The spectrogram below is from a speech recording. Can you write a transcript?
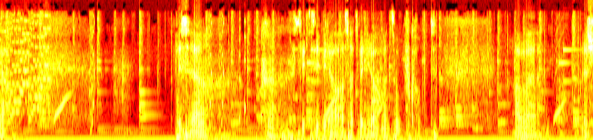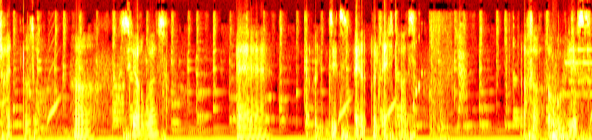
Ja. Bisher sieht sie wieder aus, als wenn hier irgendwann Sumpf kommt. Aber es scheint nur so. Hm. Ist hier irgendwas? Äh, da unten sieht es unecht aus. Achso, oh, hier ist...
